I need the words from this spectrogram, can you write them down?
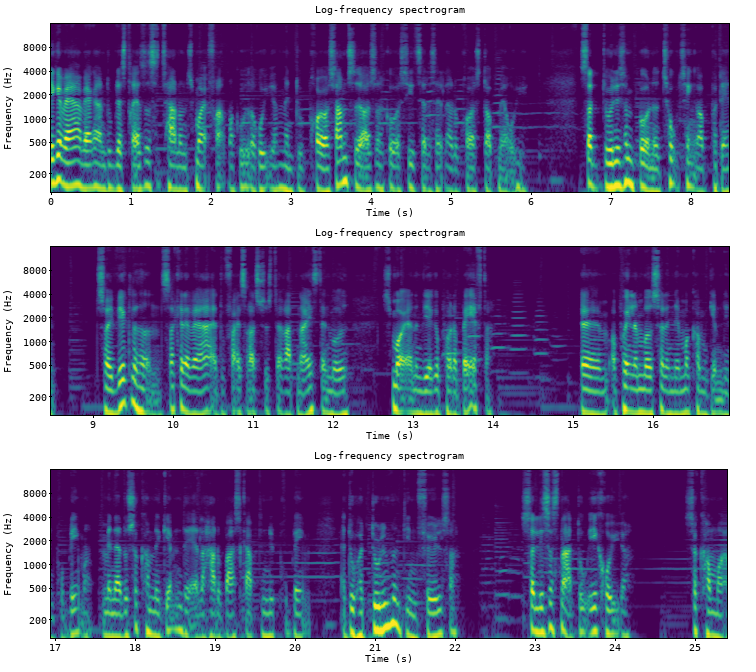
Det kan være, at hver gang du bliver stresset, så tager du en smøg frem og går ud og ryger, men du prøver samtidig også at gå og sige til dig selv, at du prøver at stoppe med at ryge. Så du har ligesom bundet to ting op på den. Så i virkeligheden, så kan det være, at du faktisk ret synes, det er ret nice, den måde smøgerne virker på dig bagefter. Øhm, og på en eller anden måde, så er det nemmere at komme igennem dine problemer. Men er du så kommet igennem det, eller har du bare skabt et nyt problem? At du har dulmet dine følelser, så lige så snart du ikke ryger, så kommer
